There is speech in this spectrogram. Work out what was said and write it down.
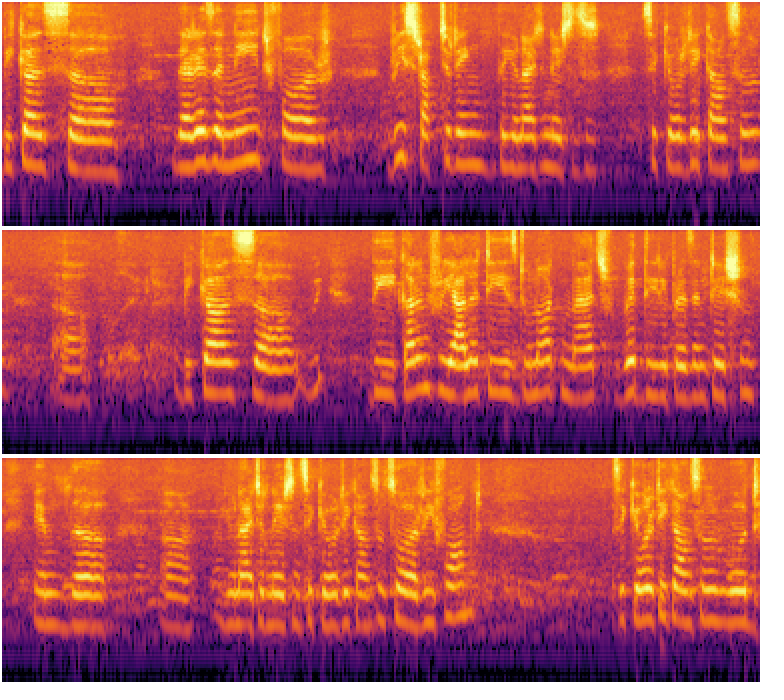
because uh, there is a need for restructuring the United Nations Security Council uh, because uh, we, the current realities do not match with the representation in the uh, United Nations Security Council. So a reformed Security Council would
